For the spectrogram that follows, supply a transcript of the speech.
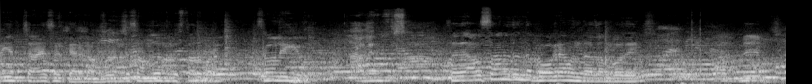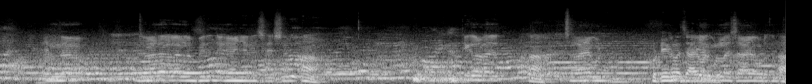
ചെറിയൊരു ചായ സൽക്കാരം കേട്ടോ അപ്പോൾ എന്റെ സംഭവം ഉസ്താദ് പറയും സാർ അവസാനത്തെ എന്താ പ്രോഗ്രാം എന്താ സംഭവം എല്ലാ ജാഥകളെല്ലാം പിരിഞ്ഞു കഴിഞ്ഞതിന് ശേഷം ആ. കുട്ടികളെ ആ. ചായ കുട്ടികളെ ചായ ചായ ആ കൊടുക്കുന്ന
